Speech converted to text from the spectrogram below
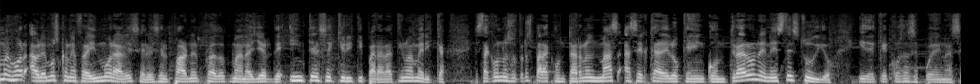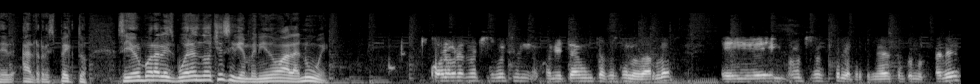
mejor hablemos con Efraín Morales, él es el Partner Product Manager de Intel Security para Latinoamérica. Está con nosotros para contarnos más acerca de lo que encontraron en este estudio y de qué cosas se pueden hacer al respecto. Señor Morales, buenas noches y bienvenido a la nube. Hola, buenas noches, Wilson. Juanita, un placer saludarlo. Eh, muchas gracias por la oportunidad de estar con ustedes.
